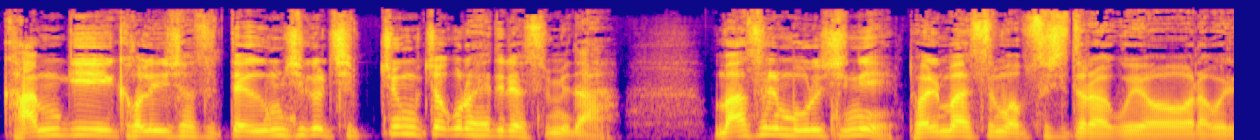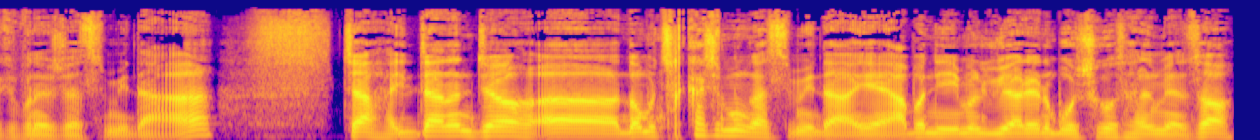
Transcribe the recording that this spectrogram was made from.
감기 걸리셨을 때 음식을 집중적으로 해드렸습니다. 맛을 모르시니 별 말씀 없으시더라고요. 라고 이렇게 보내주셨습니다. 자, 일단은 저, 어, 너무 착하신 분 같습니다. 예, 아버님을 위아래로 모시고 살면서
